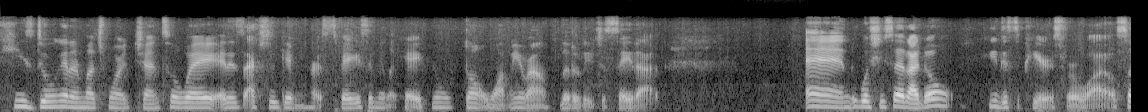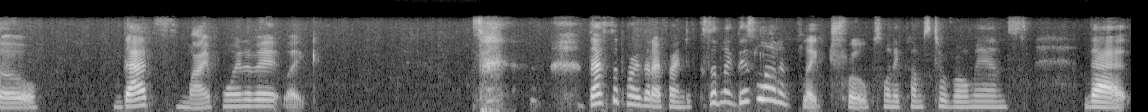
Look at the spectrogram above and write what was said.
he's doing it in a much more gentle way and is actually giving her space and being like, hey, if you don't want me around, literally just say that. And what she said, I don't, he disappears for a while. So that's my point of it. Like, that's the part that I find it. because I'm like, there's a lot of like tropes when it comes to romance that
